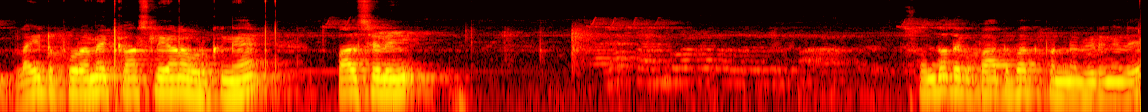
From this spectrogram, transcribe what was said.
லைட்டு பூராமே காஸ்ட்லியான ஒர்க்குங்க ஃபால் சீலிங் சொந்தத்துக்கு பார்த்து பார்த்து பண்ண வீடுங்க இது.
